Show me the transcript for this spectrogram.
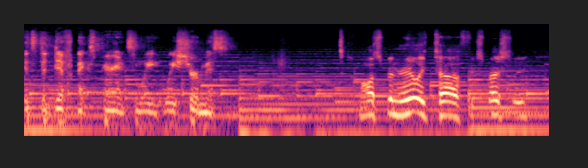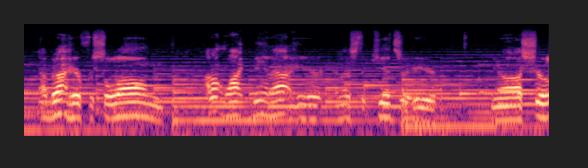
it's a different experience, and we, we sure miss it. Well, it's been really tough, especially I've been out here for so long. I don't like being out here unless the kids are here. You know, I sure,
